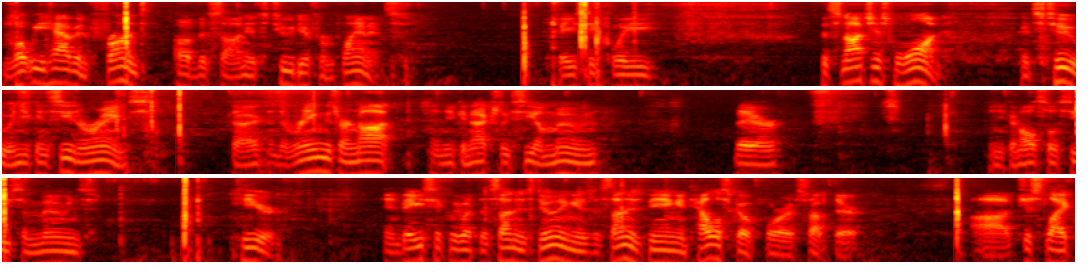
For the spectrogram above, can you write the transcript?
And what we have in front of the sun is two different planets basically it's not just one it's two and you can see the rings okay? And the rings are not and you can actually see a moon there. And you can also see some moons here. And basically what the sun is doing is the sun is being a telescope for us up there. Uh, just like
